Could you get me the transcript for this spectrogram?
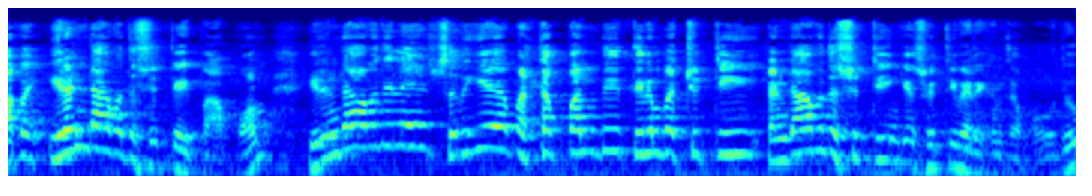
அப்போ இரண்டாவது சுற்றை பார்ப்போம். இரண்டாவதிலே சிறிய வட்டப்பந்து திரும்ப சுற்றி இரண்டாவது சுற்றி இங்கே சுற்றி வருகின்ற போது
